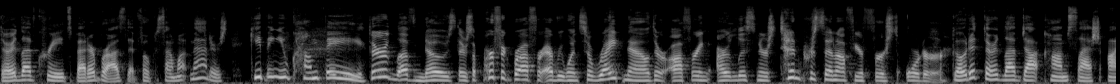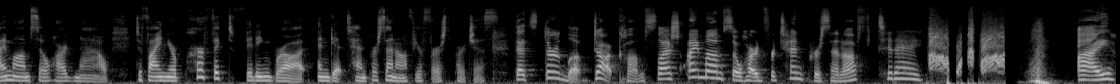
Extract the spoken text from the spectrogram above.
Third Love creates better bras that focus on what matters, keeping you comfy. Third Love knows there's a perfect bra for everyone. So right now they're offering our listeners 10% off your first order. Go to thirdlove.com slash imomsohard now to find your perfect fitting bra and get 10% off your first purchase. That's thirdlove.com slash I'm mom so hard for 10% off today. I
